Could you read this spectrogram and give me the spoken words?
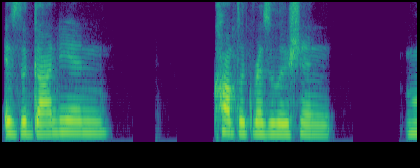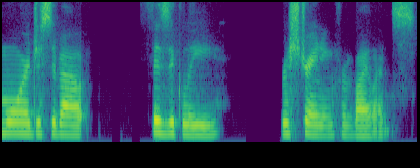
is the Gandhian conflict resolution more just about physically restraining from violence?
